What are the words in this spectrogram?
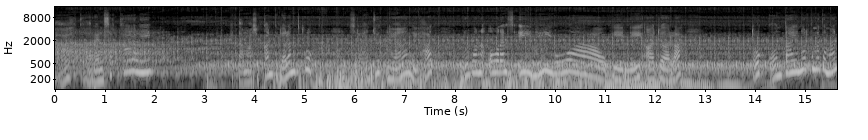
Wah, keren sekali. Kita masukkan ke dalam truk. Selanjutnya, lihat berwarna orange ini. Wow, ini adalah truk kontainer teman-teman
